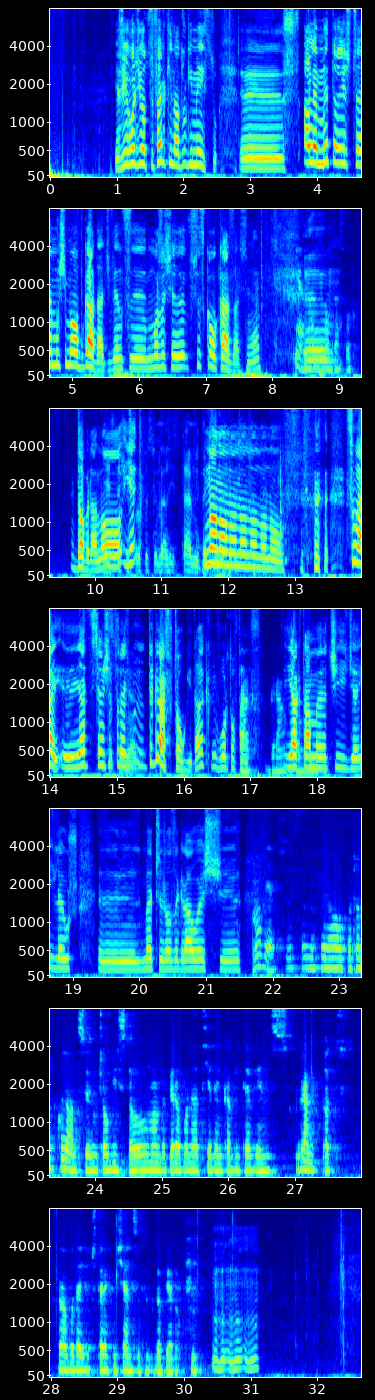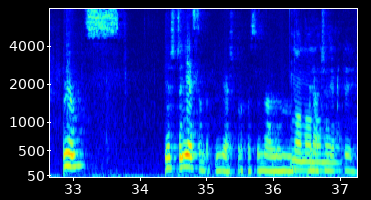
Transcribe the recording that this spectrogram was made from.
Jeżeli chodzi o cyferki na drugim miejscu. Yy, ale my to jeszcze musimy obgadać, więc y, może się wszystko okazać, nie? Nie, no, spoko. Dobra, no... Je... profesjonalistami. tak No, no, mówię. no, no, no, no, no. Słuchaj, y, ja chciałem się spytać, ty grasz w czołgi, tak? W World of Tak, Tanks. gram. I jak tam y, ci idzie, ile już y, meczy rozegrałeś? No wiesz, jestem dopiero początkującym czołgistą, mam dopiero ponad jeden kabitę, więc gram od chyba bodajże 4 miesięcy tylko dopiero. mhm, mhm, mhm. Więc jeszcze nie jestem takim, wiesz, profesjonalnym No, no, no, graczem no. jak ty.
